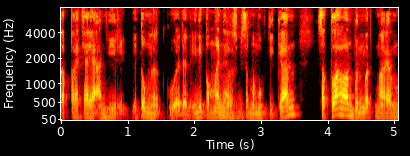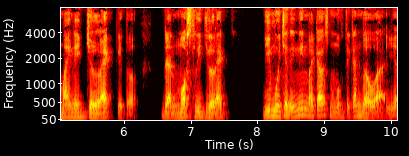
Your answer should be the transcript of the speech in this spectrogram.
kepercayaan diri. Itu menurut gue dan ini pemain harus bisa membuktikan setelah lawan Bournemouth kemarin mainnya jelek gitu dan mostly jelek di Munchen ini mereka harus membuktikan bahwa ya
